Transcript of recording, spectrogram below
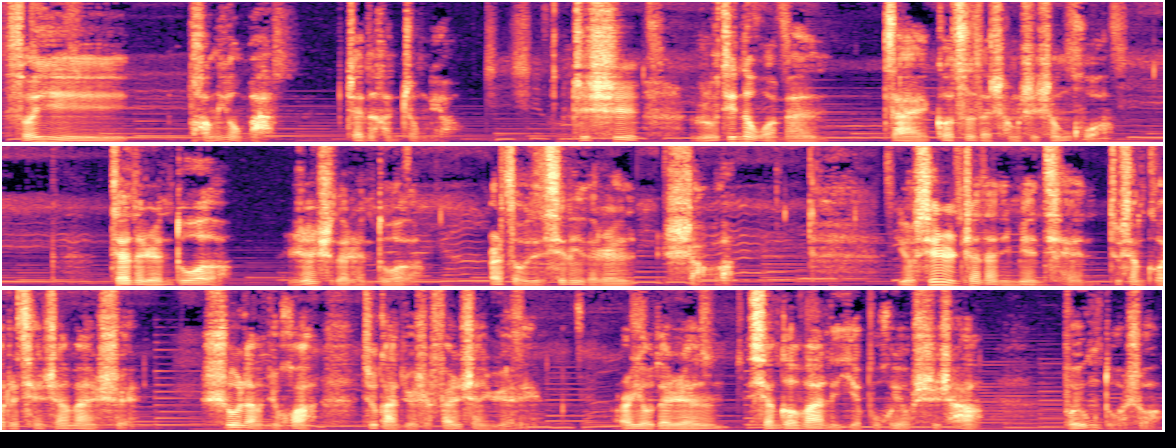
所以，朋友吧，真的很重要。只是如今的我们，在各自的城市生活，见的人多了，认识的人多了，而走进心里的人少了。有些人站在你面前，就像隔着千山万水，说两句话就感觉是翻山越岭。而有的人相隔万里也不会有时差，不用多说，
